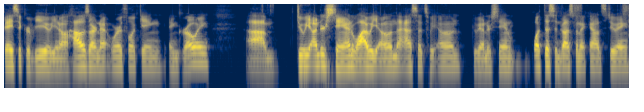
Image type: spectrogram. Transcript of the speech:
basic review you know how's our net worth looking and growing? Um, do we understand why we own the assets we own? Do we understand what this investment account's doing?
